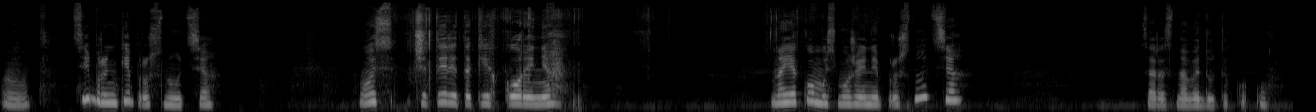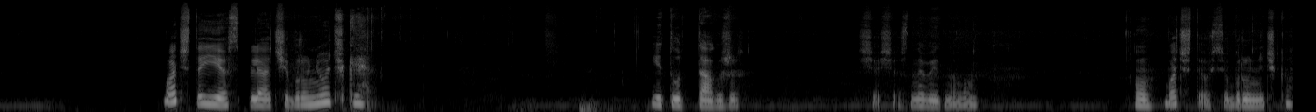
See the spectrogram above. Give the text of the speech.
От. Ці бруньки проснуться. Ось чотири таких кореня. На якомусь може і не проснуться. Зараз наведу таку. О. Бачите, є сплячі бруньочки. І тут також. Ще зараз не видно вам. О, бачите, ось брунечка.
